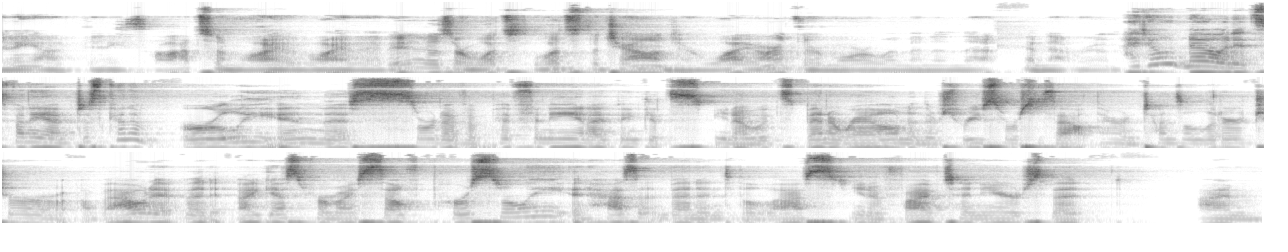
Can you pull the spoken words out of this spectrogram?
Any uh, any thoughts on why why that is, or what's what's the challenge, or why aren't there more women in that in that room? I don't know, and it's funny. I'm just kind of early in this sort of epiphany, and I think it's you know it's been around, and there's resources out there and tons of literature about it. But I guess for myself personally, it hasn't been into the last you know five ten years that I'm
